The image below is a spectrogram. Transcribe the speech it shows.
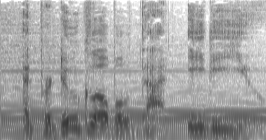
at purdueglobal.edu.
